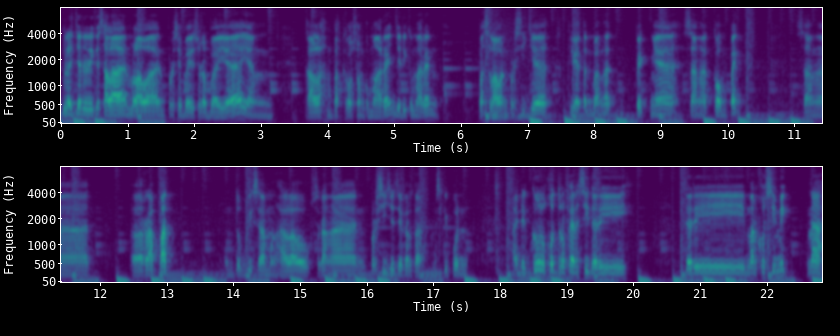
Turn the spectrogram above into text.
belajar dari kesalahan melawan Persebaya Surabaya yang kalah 4-0 kemarin. Jadi kemarin pas lawan Persija kelihatan banget backnya sangat kompak sangat uh, rapat untuk bisa menghalau serangan Persija Jakarta. Meskipun ada gol kontroversi dari dari Marco Simic. Nah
